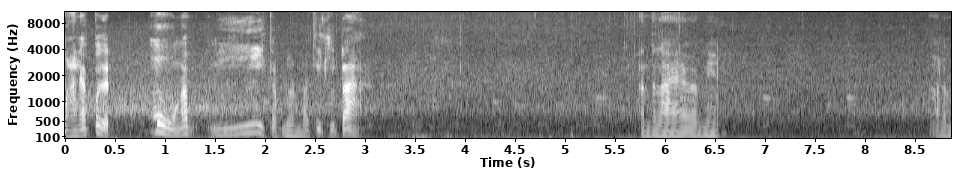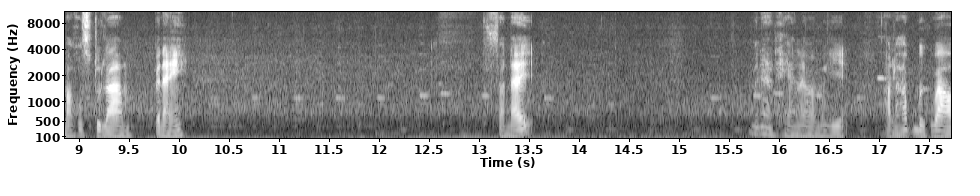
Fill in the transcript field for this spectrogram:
มาแล้วเปิดโมงครับ นี่กับนนท์ปาติสุต้า อันตรายนะแบบนี้ เอาแล้วมาคุสตูราม ไปไหนฟันได้ ไม่น่าแทงเลยว่ะเมื่อกี้ เอาแล้วครับ เบิกวาว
